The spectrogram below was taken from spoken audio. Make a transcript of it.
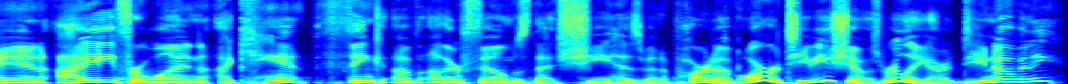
and I for one, I can't think of other films that she has been a part of or TV shows really. Do you know of any?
